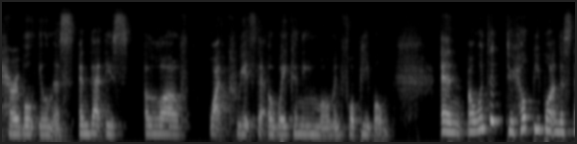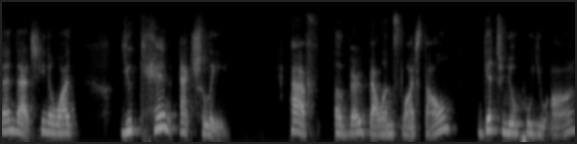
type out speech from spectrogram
terrible illness. And that is a lot of what creates that awakening moment for people. And I wanted to help people understand that, you know what, you can actually have a very balanced lifestyle, get to know who you are,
